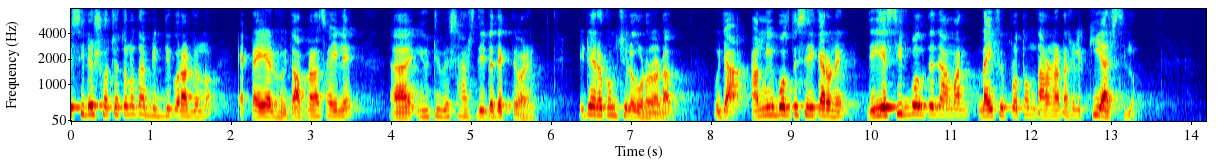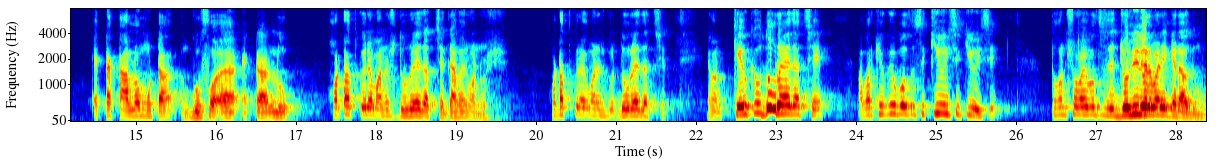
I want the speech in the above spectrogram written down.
এসিডের সচেতনতা বৃদ্ধি করার জন্য একটা অ্যাড হইতো। আপনারা চাইলে ইউটিউবে সার্চ দিয়ে এটা দেখতে পারেন। এটা এরকম ছিল ঘটনাটা। ওই যে আমি বলতেছি এই কারণে যে এসিড বলতে যে আমার লাইফে প্রথম ধারণাটা আসলে কি আসছিল। একটা কালো মোটা, গুফ একটা লোক, হঠাৎ করে মানুষ দৌড়ে যাচ্ছে, গ্রামের মানুষ। হঠাৎ করে মানুষ দৌড়ে যাচ্ছে। এখন কেউ কেউ দৌড়ে যাচ্ছে, আবার কেউ কেউ বলতেছে, কি হয়েছে কি হয়েছে তখন সবাই বলতেছে, জলিলের বাড়ি গেরাও দিমু।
